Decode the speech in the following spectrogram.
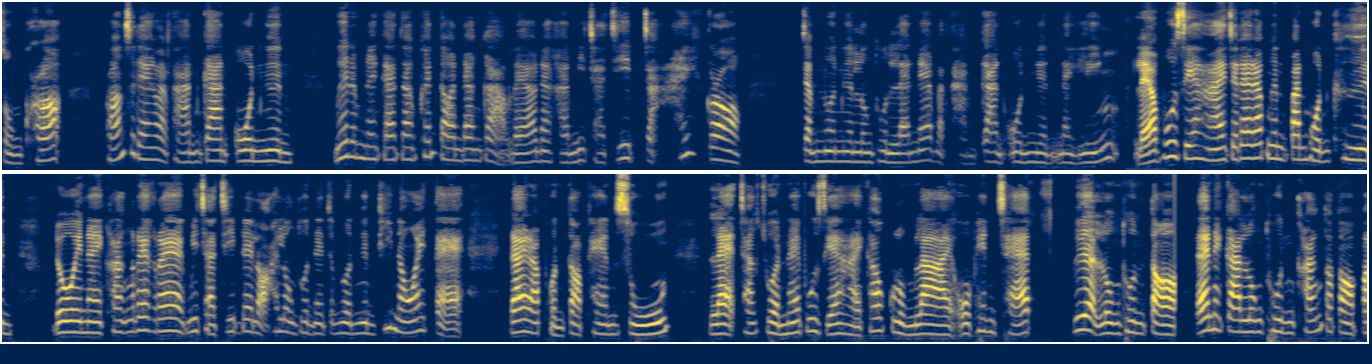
สงเคราะห์ พร้อมแสดงหลักฐานการโอนเงิน เมื่อดำเนินการตามขั้นตอนดังกล่าวแล้วนะคะมิจฉาชีพจะให้กรอก จำนวนเงินลงทุนและแนบหลักฐานการโอนเงินในลิงก์ แล้วผู้เสียหายจะได้รับเงินปันผลคืน โดยในครั้งแรก ๆ มิจฉาชีพได้หลอกให้ลงทุนในจำนวนเงินที่น้อย แต่ได้รับผลตอบแทนสูง และชักชวนให้ผู้เสียหายเข้ากลุ่ม Line Open Chat เพื่อลงทุนต่อ และในการลงทุนครั้งต่อๆไป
